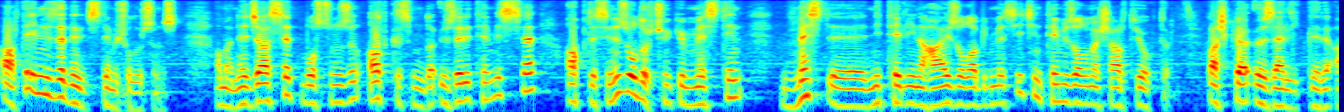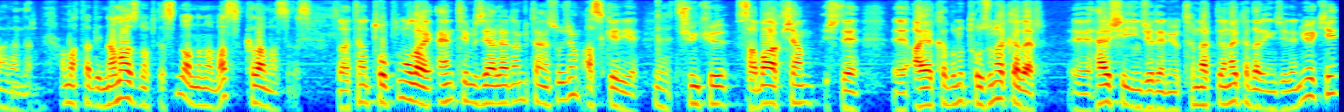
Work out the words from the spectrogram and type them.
Artı elinizde de necis demiş olursunuz. Ama necaset bostunuzun alt kısmında üzeri temizse abdestiniz olur. Çünkü mestin mes e, niteliğine haiz olabilmesi için temiz olma şartı yoktur. Başka özellikleri aranır. Ama tabii namaz noktasında onunla namaz kılamazsınız. Zaten toplum olarak en temiz yerlerden bir tanesi hocam askeriye. Evet. Çünkü sabah akşam işte e, ayakkabının tozuna kadar e, her şey inceleniyor. Tırnaklarına kadar inceleniyor ki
